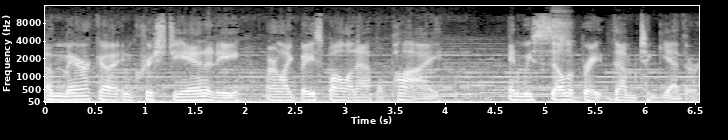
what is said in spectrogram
America and Christianity are like baseball and apple pie, and we celebrate them together.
